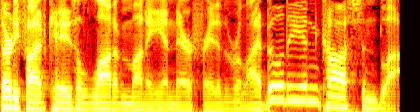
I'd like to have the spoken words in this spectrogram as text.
35K is a lot of money, and they're afraid of the reliability and costs and blah.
